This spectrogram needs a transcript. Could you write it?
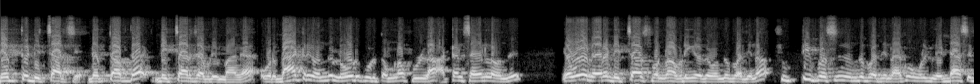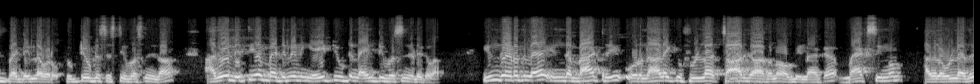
Depth discharge depth of the discharge அப்படிம்பாங்க. ஒரு பேட்டரி வந்து லோடு கொடுத்தோம்னா ஃபுல்லாக அட்டன் செகண்டில் வந்து எவ்வளோ நேரம் டிஸ்சார்ஜ் பண்ணலாம் அப்படிங்கிறது வந்து பார்த்தீங்கன்னா ஃபிஃப்டி பர்சன்ட் வந்து பாத்தீங்கன்னா உங்களுக்கு லெட் ஆசிட் பேட்டரியில் வரும். ஃபிஃப்டி டு சிக்ஸ்டி பர்சன்ட் தான். அதே லித்தியம் பேட்டரியில் நீங்கள் எயிட்டி டு நைன்ட்டி பர்சன்ட் எடுக்கலாம். இந்த இடத்துல இந்த பேட்டரி ஒரு நாளைக்கு ஃபுல்லா சார்ஜ் ஆகணும் அப்படின்னாக்க மேக்சிமம் அதுல உள்ளது.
